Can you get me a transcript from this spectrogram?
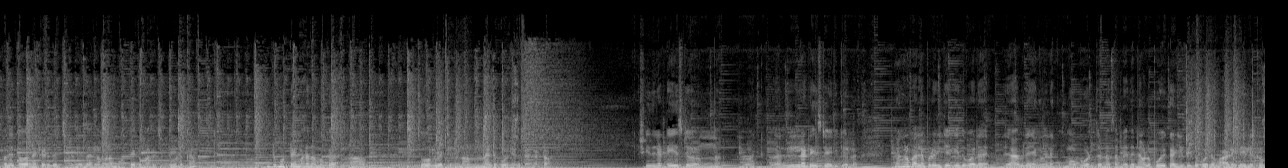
അപ്പോൾ അത് തോരനൊക്കെ എടുത്ത് വെച്ചിട്ടുണ്ട്. ഇത് നമ്മൾ മുട്ടയൊക്കെ മറിച്ചിട്ട് കൊടുക്കാം. എന്നിട്ട് മുട്ടയും കൂടെ നമുക്ക് ആ ചോറിൽ വെച്ചിട്ട് നന്നായിട്ട് പൊരിഞ്ഞെടുക്കാം കേട്ടോ. പക്ഷേ ഇതിന്റെ ടേസ്റ്റ് ഒന്ന് നല്ല ടേസ്റ്റ് ആയിരിക്കുമല്ലോ. ഞങ്ങൾ പലപ്പോഴും ഒരിക്കലൊക്കെ ഇതുപോലെ രാവിലെ ഞങ്ങളിനെ മോക്ക് കൊടുത്തിടുന്ന സമയത്ത് തന്നെ അവൾ പോയി കഴിഞ്ഞിട്ട് ഇതുപോലെ വാടയിലേക്കും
